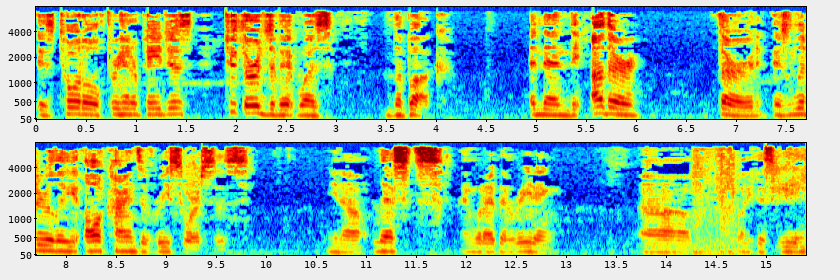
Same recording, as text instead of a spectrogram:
is total 300 pages. Two thirds of it was the book. And then the other third is literally all kinds of resources you know, lists and what I've been reading. Um, like this eating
